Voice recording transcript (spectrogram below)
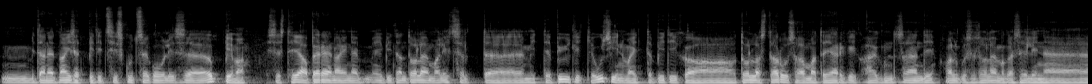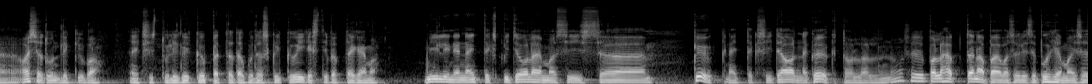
mida need naised pidid siis kutsekoolis äh, õppima, sest hea perenaine ei pidanud olema lihtsalt äh, mitte püüdlik ja usin, vaid ta pidi ka tollaste arusaamade järgi kahekümnenda sajandi alguses olema ka selline asjatundlik juba, ehk siis tuli kõike õpetada, kuidas kõike õigesti peab tegema milline näiteks pidi olema siis äh, köök näiteks, ideaalne köök tollal, no see juba läheb tänapäeva sellise põhjamaise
